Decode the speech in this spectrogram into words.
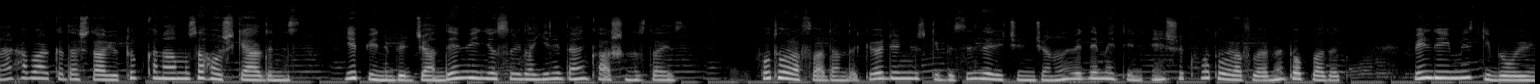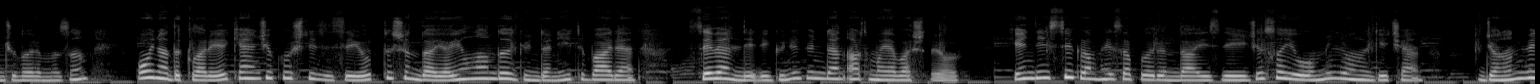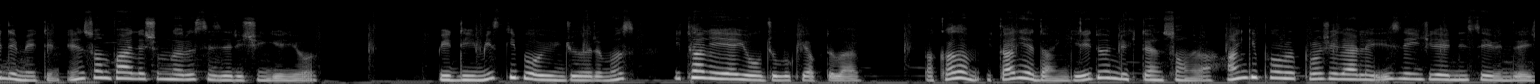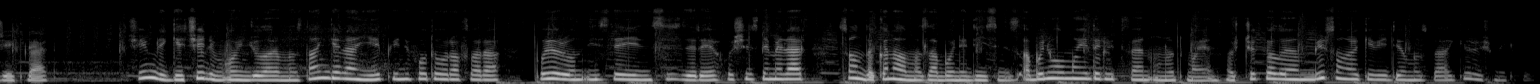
Merhaba arkadaşlar YouTube kanalımıza hoş geldiniz. Yepyeni bir Candem videosuyla yeniden karşınızdayız. Fotoğraflardan da gördüğünüz gibi sizler için Can'ın ve Demet'in en şık fotoğraflarını topladık. Bildiğimiz gibi oyuncularımızın oynadıkları Erkenci Kuş dizisi yurt dışında yayınlandığı günden itibaren sevenleri günü günden artmaya başlıyor. Kendi Instagram hesaplarında izleyici sayı 10 milyonu geçen Can'ın ve Demet'in en son paylaşımları sizler için geliyor. Bildiğimiz gibi oyuncularımız İtalya'ya yolculuk yaptılar. Bakalım İtalya'dan geri döndükten sonra hangi pro- projelerle izleyicilerini sevindirecekler. Şimdi geçelim oyuncularımızdan gelen yepyeni fotoğraflara. Buyurun izleyin sizlere hoş izlemeler. Sonunda kanalımıza abone değilsiniz. Abone olmayı da lütfen unutmayın. Hoşçakalın. Bir sonraki videomuzda görüşmek üzere.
